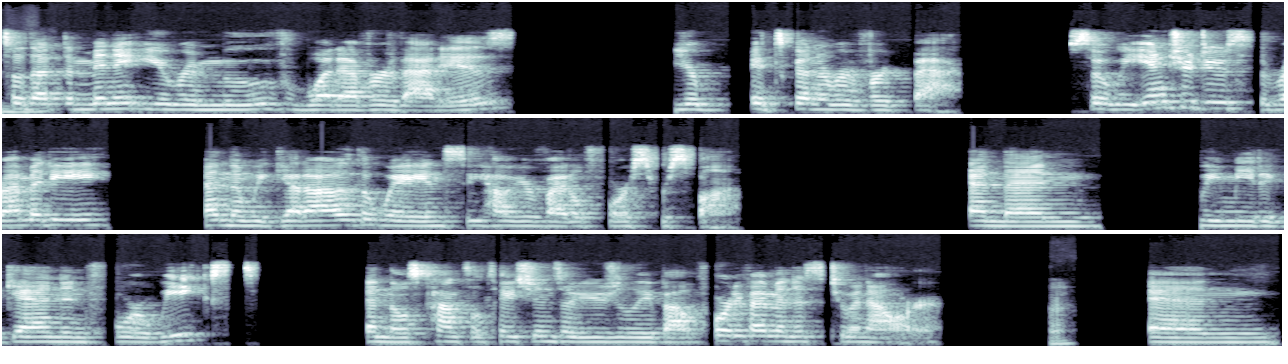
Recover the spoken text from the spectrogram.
so Mhm. that the minute you remove whatever that is, you're, it's going to revert back. So we introduce the remedy, and then we get out of the way and see how your vital force responds. And then we meet again in four weeks, and those consultations are usually about 45 minutes to an hour. Okay. And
